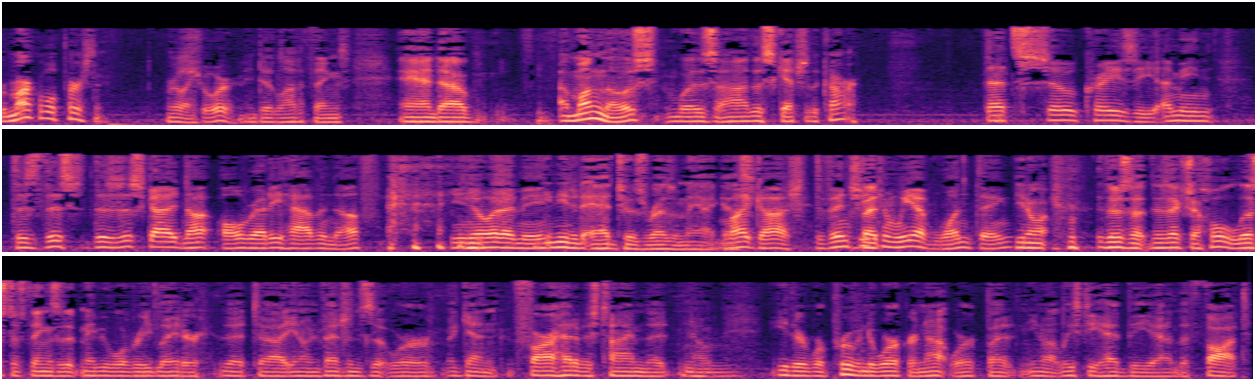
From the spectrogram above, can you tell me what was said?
remarkable person, really. Sure. He did a lot of things, and uh, among those was uh, the sketch of the car. That's so crazy. I mean, does this does this guy not already have enough? You know what I mean? He needed to add to his resume, I guess. My gosh, Da Vinci, But- can we have one thing? You know, there's a there's actually a whole list of things that maybe we'll read later that uh, you know inventions that were again far ahead of his time that you know Mm-hmm. either were proven to work or not work, but you know at least he had the uh, the thought.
